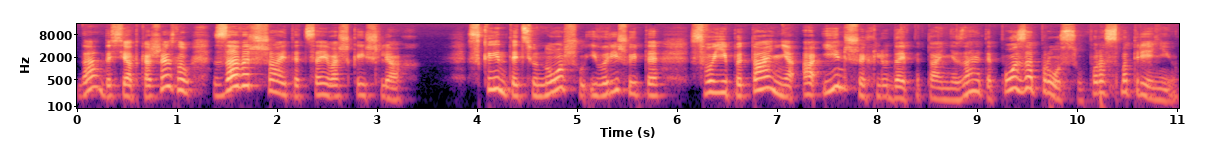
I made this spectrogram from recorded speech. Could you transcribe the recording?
Да? Десятка жезлів. Завершайте цей важкий шлях. Скиньте цю ношу і вирішуйте свої питання, а інших людей питання, знаєте, по запросу, по розсмотренню.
